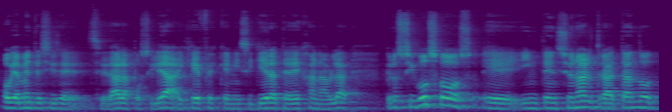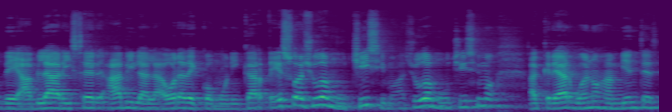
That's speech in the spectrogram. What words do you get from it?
obviamente si se, se da la posibilidad, hay jefes que ni siquiera te dejan hablar, pero si vos sos eh, intencional tratando de hablar y ser hábil a la hora de comunicarte, eso ayuda muchísimo, ayuda muchísimo a crear buenos ambientes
